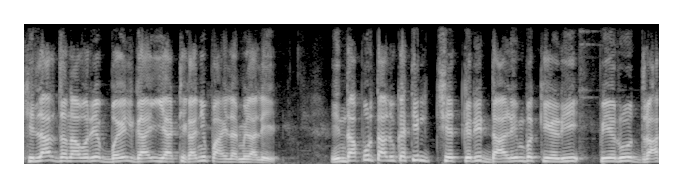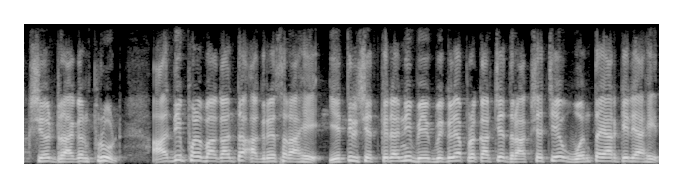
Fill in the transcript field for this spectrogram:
खिलार जनावरे बैल गाई या ठिकाणी पाहायला मिळाले. इंदापूर तालुक्यातील शेतकरी डाळिंब केळी पेरू द्राक्ष ड्रॅगन फ्रूट आदी फळबागांत अग्रेसर आहे. येथील शेतकऱ्यांनी वेगवेगळ्या प्रकारचे द्राक्षाचे वन तयार केले आहेत.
